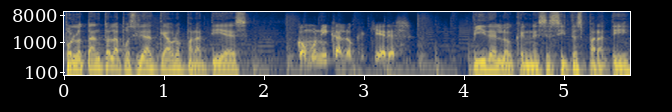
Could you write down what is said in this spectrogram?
Por lo tanto, la posibilidad que abro para ti es... Comunica lo que quieres. Pide lo que necesites para ti.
